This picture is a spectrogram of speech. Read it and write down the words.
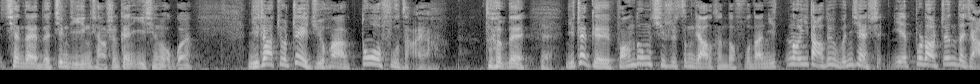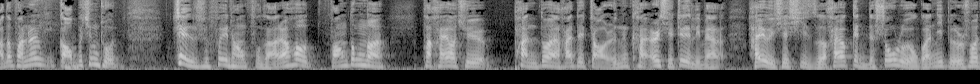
现在的经济影响是跟疫情有关。你知道就这句话多复杂呀，对不对？对。你这给房东其实增加了很多负担，你弄一大堆文件是也不知道真的假的，反正搞不清楚，这个是非常复杂。然后房东呢？他还要去判断，还得找人看，而且这个里面还有一些细则，还要跟你的收入有关。你比如说，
